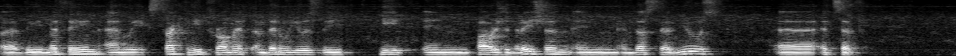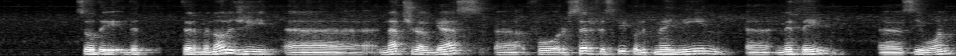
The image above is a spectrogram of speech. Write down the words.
uh, the methane, and we extract heat from it, and then we use the heat in power generation, in industrial use, uh, etc. So the, the terminology uh, natural gas uh, for surface people, it may mean uh, methane, uh, C1,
